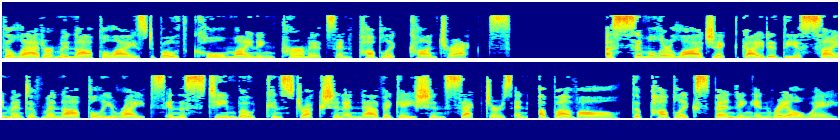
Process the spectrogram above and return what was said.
the latter monopolized both coal mining permits and public contracts. A similar logic guided the assignment of monopoly rights in the steamboat construction and navigation sectors and, above all, the public spending in railway,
